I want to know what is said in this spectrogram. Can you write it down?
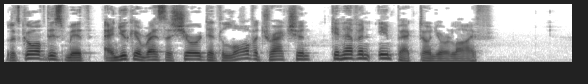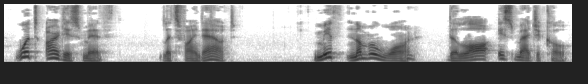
Let's go off this myth, and you can rest assured that the law of attraction can have an impact on your life. What are these myths? Let's find out. Myth number one The law is magical.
